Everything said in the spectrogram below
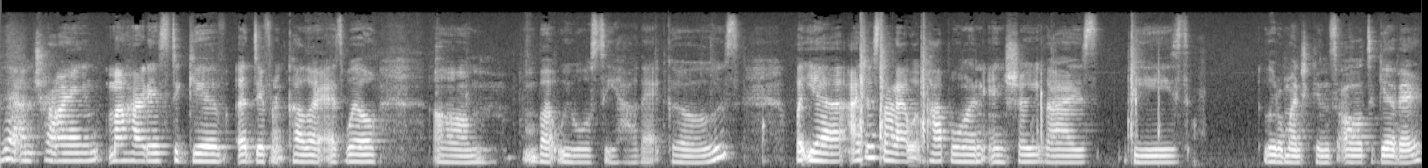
that I'm trying my hardest to give a different color as well. Um, but we will see how that goes. But yeah, I just thought I would pop on and show you guys these little munchkins all together.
